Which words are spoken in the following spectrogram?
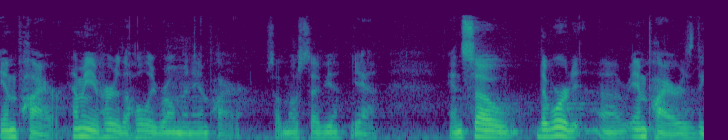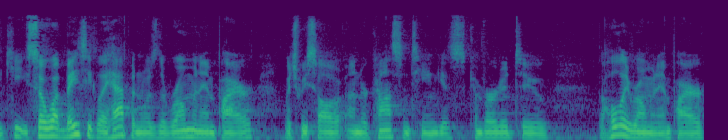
Empire. How many have heard of the Holy Roman Empire? So, most of you? Yeah. And so the word uh, empire is the key. So, what basically happened was the Roman Empire, which we saw under Constantine, gets converted to the Holy Roman Empire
